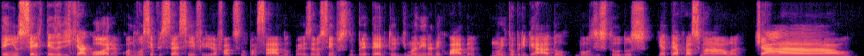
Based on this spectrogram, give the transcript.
Tenho certeza de que agora, quando você precisar se referir a fatos no passado, vai usar os tempos do pretérito de maneira adequada. Muito obrigado, bons estudos e até a próxima aula. Tchau!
